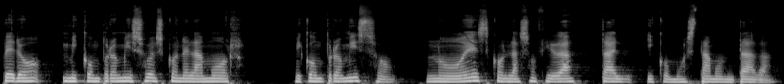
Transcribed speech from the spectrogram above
pero mi compromiso es con el amor, mi compromiso no es con la sociedad tal y como está montada,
